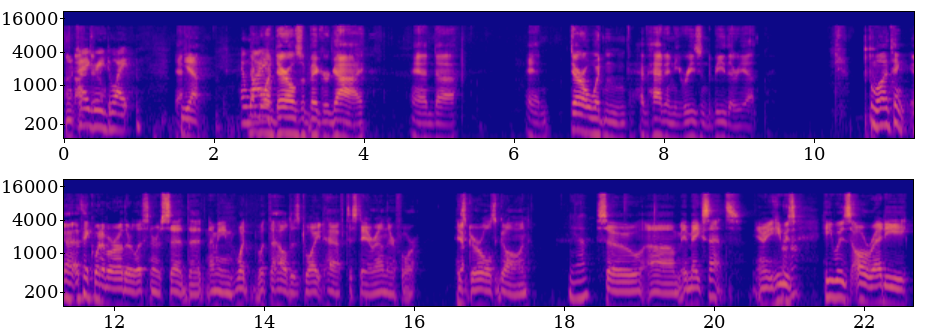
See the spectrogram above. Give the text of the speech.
I agree, Dwight. Yeah. And Number why? one, Daryl's a bigger guy, and uh, and Daryl wouldn't have had any reason to be there yet. Well, I think uh, I think one of our other listeners said that. I mean, what what the hell does Dwight have to stay around there for? His Yep. girl's gone, yeah. so um, it makes sense. I mean, he was he was already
